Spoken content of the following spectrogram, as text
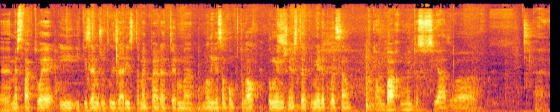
Eh, mas de facto é, e, e, quisemos utilizar isso também para ter uma, uma ligação com Portugal, pelo menos Sim. nesta primeira coleção. Porque é um barro muito associado a, a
